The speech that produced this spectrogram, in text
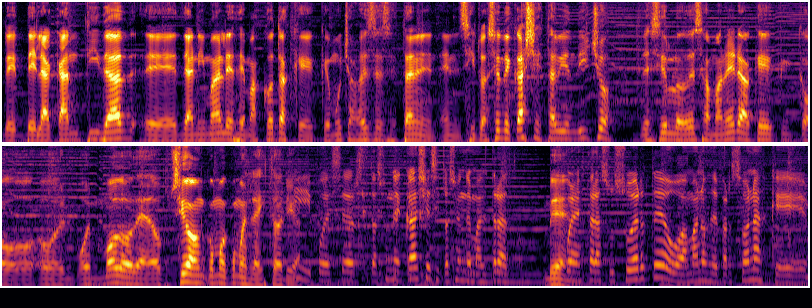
de- de la cantidad eh, de animales, de mascotas que, que muchas veces están en, en situación de calle, está bien dicho, decirlo de esa manera, que, que- o, o- o en modo de adopción, ¿cómo, cómo es la historia? Sí, puede ser situación de calle, situación de maltrato. Bien. Pueden estar a su suerte o a manos de personas que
